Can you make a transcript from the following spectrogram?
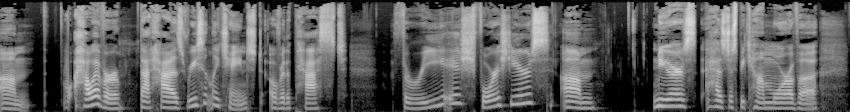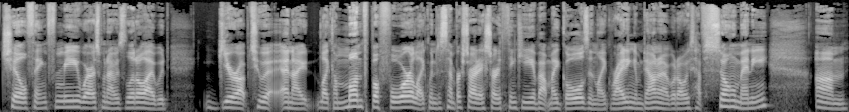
Um, however, that has recently changed over the past three ish, four ish years. Um, New Year's has just become more of a chill thing for me. Whereas when I was little, I would gear up to it and I like a month before like when December started I started thinking about my goals and like writing them down and I would always have so many um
